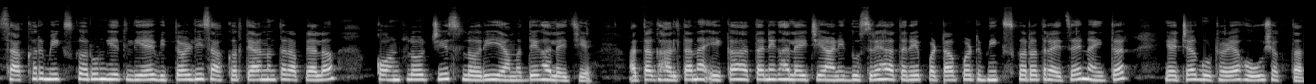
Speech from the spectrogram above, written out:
साखर मिक्स करून घेतली आहे. वितळली साखर त्यानंतर आपल्याला कॉर्नफ्लोअरची स्लरी यामध्ये घालायची आहे. आता घालताना एका हाताने घालायची आणि दुसऱ्या हाताने पटापट मिक्स करत राहायचं आहे नाहीतर याच्या गुठळ्या होऊ शकतात.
